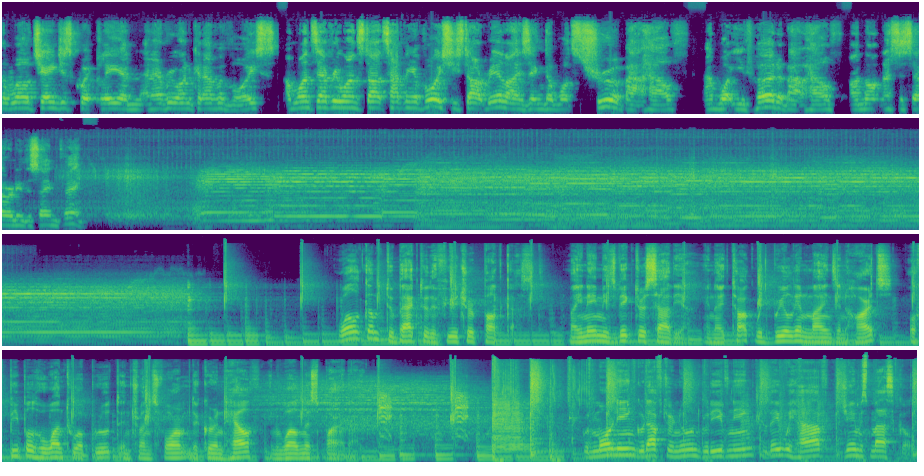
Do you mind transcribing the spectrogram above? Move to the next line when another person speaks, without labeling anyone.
the world changes quickly and, and everyone can have a voice. And once everyone starts having a voice, you start realizing that what's true about health and what you've heard about health are not necessarily the same thing.
Welcome to Back to the Future podcast. My name is Victor Sadia, and I talk with brilliant minds and hearts of people who want to uproot and transform the current health and wellness paradigm. Good morning, good afternoon, good evening. Today we have James Maskell.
